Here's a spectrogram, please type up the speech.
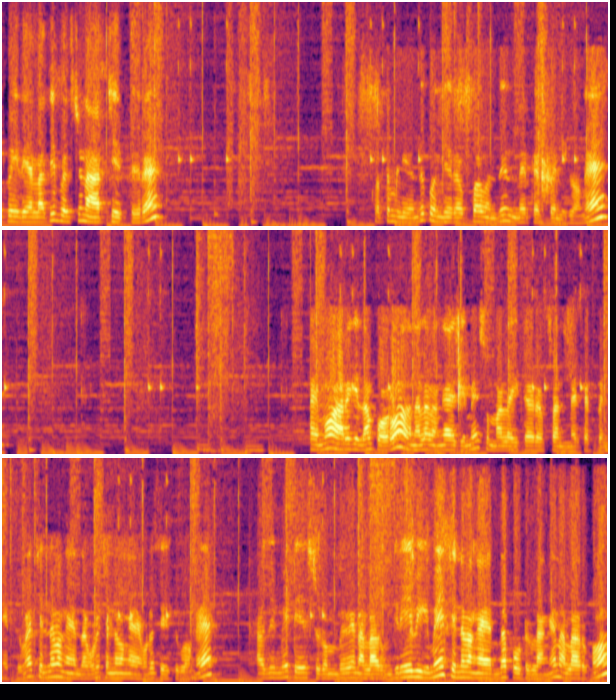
இப்போ இது எல்லாத்தையும் ஃபஸ்ட்டு நான் அரைச்சி எடுத்துக்கிறேன். கொத்தமல்லி வந்து கொஞ்சம் ரஃப்பாக வந்து இந்தமாரி கட் பண்ணிக்கோங்க. வெங்காயமும் அரைக்க தான் போகிறோம் அதனால் வெங்காயத்தையுமே சும்மா லைட்டாக ரஃப்பாக அந்த மாதிரி கட் பண்ணி சின்ன வெங்காயம் இருந்தால் கூட சின்ன வெங்காயம் கூட சேர்த்துக்கோங்க. அதுவுமே டேஸ்ட் ரொம்பவே நல்லாயிருக்கும். கிரேவிக்குமே சின்ன வெங்காயம் இருந்தால் போட்டுக்கலாங்க. நல்லாயிருக்கும்.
